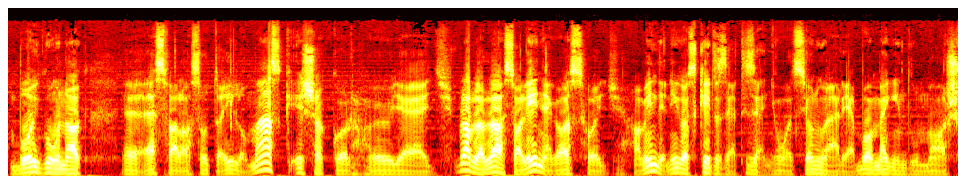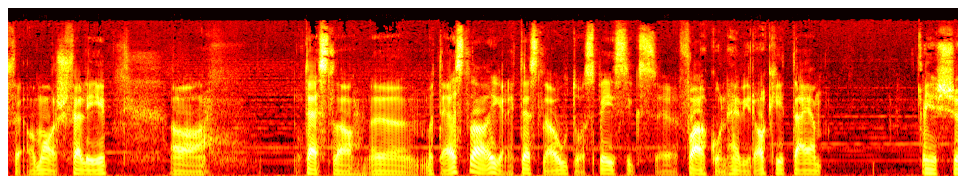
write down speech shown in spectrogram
bolygónak, ezt válaszolta Elon Musk, és akkor ugye egy bla bla bla, szóval a lényeg az, hogy ha minden igaz, 2018. januárjában megindul Mars a Mars felé a Tesla, a Tesla, igen, egy Tesla autó SpaceX Falcon Heavy rakétája, és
